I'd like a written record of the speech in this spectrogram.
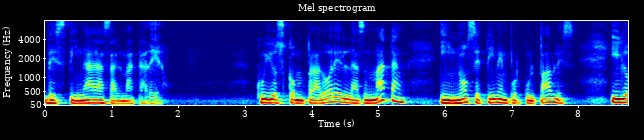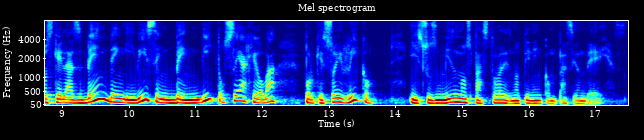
destinadas al matadero, cuyos compradores las matan y no se tienen por culpables. Y los que las venden y dicen, bendito sea Jehová, porque soy rico, y sus mismos pastores no tienen compasión de ellas.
